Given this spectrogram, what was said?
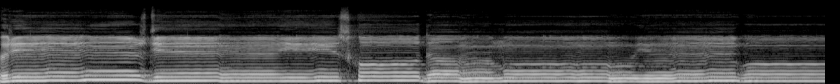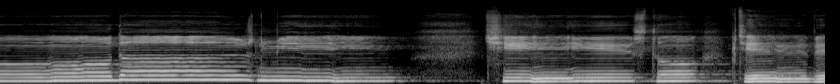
Прежде исхода моего дождь чисто kibir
